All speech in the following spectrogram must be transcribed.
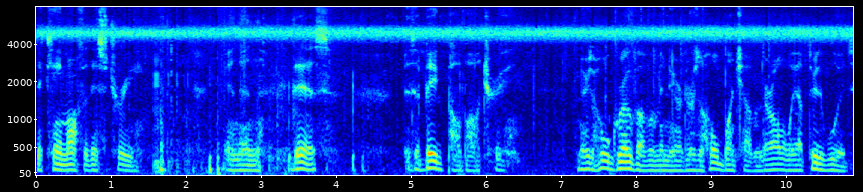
that came off of this tree. And then this is a big pawpaw tree. And there's a whole grove of them in there. There's a whole bunch of them. They're all the way up through the woods.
